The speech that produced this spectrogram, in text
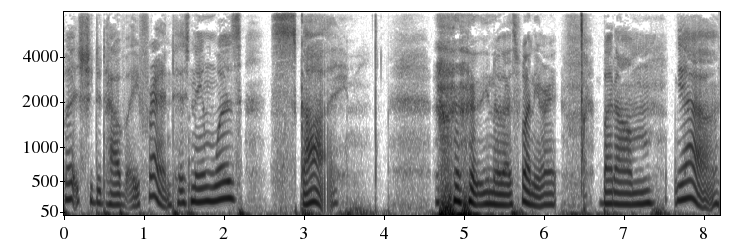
but she did have a friend his name was sky you know that's funny right but um yeah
